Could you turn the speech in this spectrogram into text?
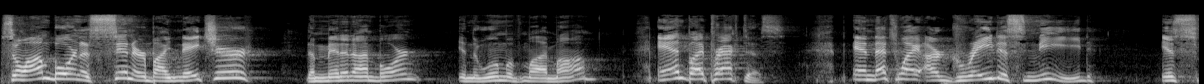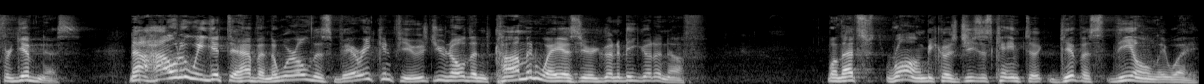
So I'm born a sinner by nature the minute I'm born in the womb of my mom and by practice. And that's why our greatest need is forgiveness. Now, how do we get to heaven? The world is very confused. You know, the common way is you're going to be good enough. Well, that's wrong because Jesus came to give us the only way.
